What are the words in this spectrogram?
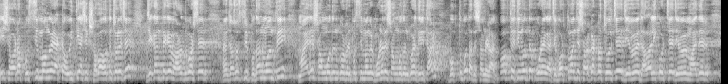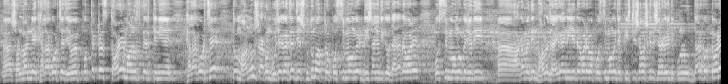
এই সভাটা পশ্চিমবঙ্গের একটা ঐতিহাসিক সভা হতে চলেছে, যেখান থেকে ভারতবর্ষের যশস্বী প্রধানমন্ত্রী মায়েদের সম্বোধন করবেন, পশ্চিমবঙ্গের বোনেদের সম্বোধন করে তিনি তার বক্তব্য তাদের সামনে রাখবেন। তো ইতিমধ্যে পড়ে গেছে, বর্তমান যে সরকারটা চলছে, যেভাবে দালালি করছে, যেভাবে মায়েদের সম্মান নিয়ে খেলা করছে, যেভাবে প্রত্যেকটা স্তরের মানুষদেরকে নিয়ে খেলা করছে, তো মানুষ এখন বুঝে গেছে যে শুধুমাত্র পশ্চিমবঙ্গের দিশা যদি কেউ দেখাতে পারে, পশ্চিমবঙ্গকে যদি আগামী দিন ভালো জায়গায় নিয়ে যেতে পারে বা পশ্চিমবঙ্গের যে কৃষ্টি সংস্কৃতি, সেটাকে যদি পুনরুদ্ধার করতে পারে,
